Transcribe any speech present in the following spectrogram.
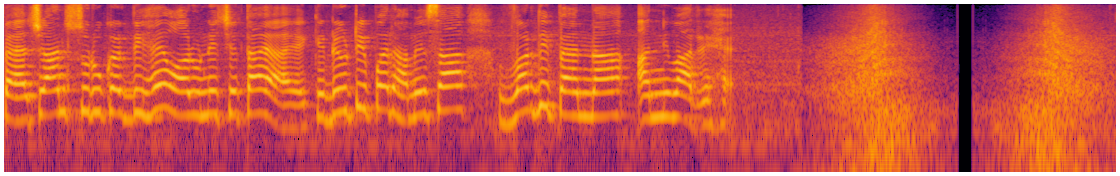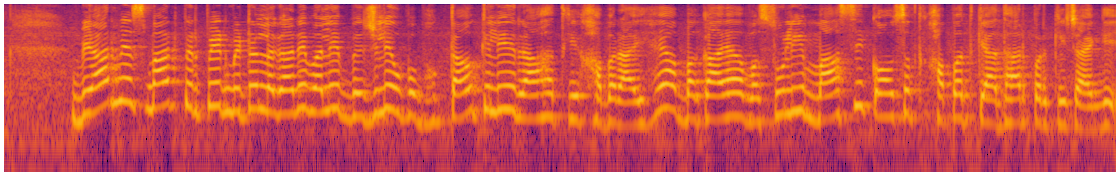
पहचान शुरू कर दी है और उन्हें चेताया है कि ड्यूटी पर हमेशा वर्दी पहनना अनिवार्य है। बिहार में स्मार्ट प्रीपेड मीटर लगाने वाले बिजली उपभोक्ताओं के लिए राहत की खबर आई है। अब बकाया वसूली मासिक औसत खपत के आधार पर की जाएगी,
